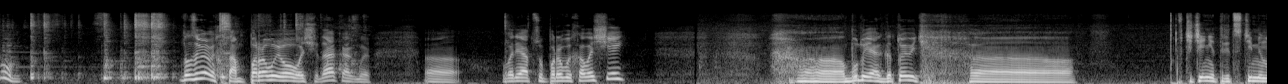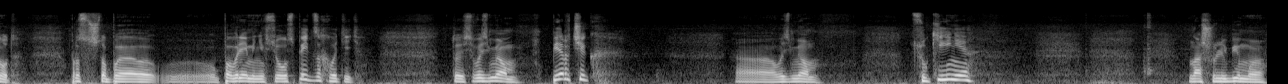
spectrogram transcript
ну, назовем их там паровые овощи, да, как бы, э, вариацию паровых овощей. Буду я готовить в течение 30 минут. Просто чтобы по времени все успеть захватить. То есть возьмем перчик, Э, возьмем цукини, нашу любимую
